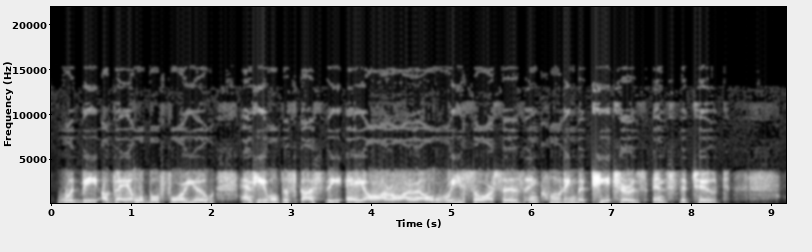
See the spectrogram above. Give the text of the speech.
would be available for you, and he will discuss the ARRL resources, including the Teachers Institute,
